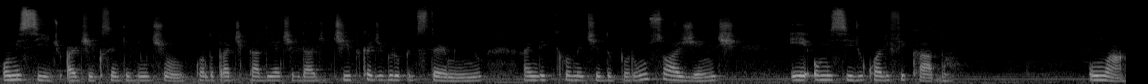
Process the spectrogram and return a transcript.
Homicídio, artigo 121, quando praticado em atividade típica de grupo de extermínio, ainda que cometido por um só agente, e homicídio qualificado. 1A.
